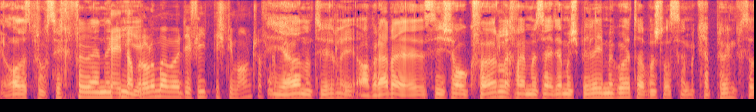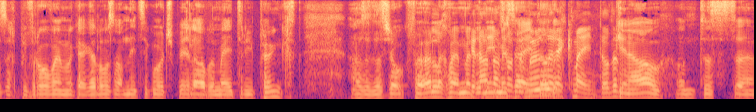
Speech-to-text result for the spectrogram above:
Ja, das braucht sicher viel Energie. Geht aber auch nur, wenn man die fitteste Mannschaft hat. Ja, natürlich. Aber eben, es ist auch gefährlich, wenn man sagt, ja, wir spielen immer gut, aber am Schluss haben wir keine Punkte. Also ich bin froh, wenn wir gegen Lausanne nicht so gut spielen, aber wir haben drei Punkte. Also das ist auch gefährlich, wenn man genau dann immer das, sagt... Genau Müller gemeint, oder? Genau. Und das, äh,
